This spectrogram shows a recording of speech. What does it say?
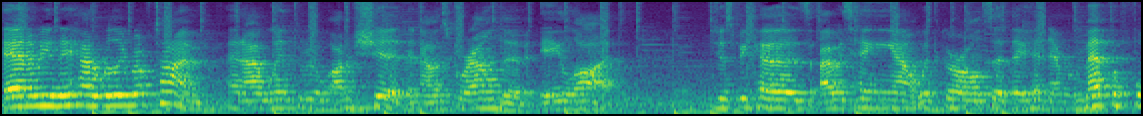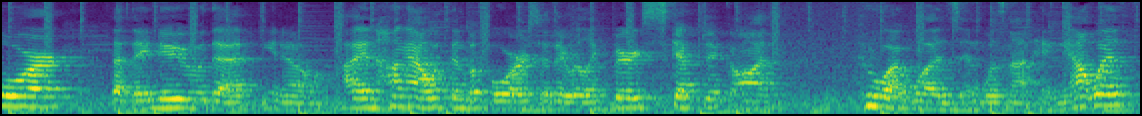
And I mean, they had a really rough time and I went through a lot of shit and I was grounded a lot just because I was hanging out with girls that they had never met before, that they knew that, you know, I had hung out with them before, so they were like very skeptic on who I was and was not hanging out with.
